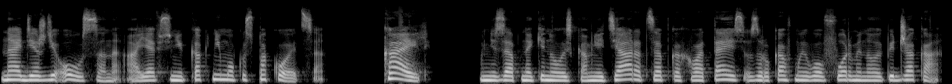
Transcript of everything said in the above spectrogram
на одежде Оусона, а я все никак не мог успокоиться. «Кайль!» Внезапно кинулась ко мне Тиара, цепко хватаясь за рукав моего форменного пиджака.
